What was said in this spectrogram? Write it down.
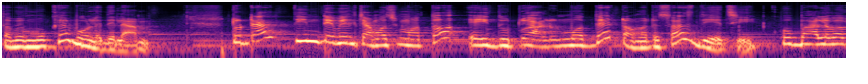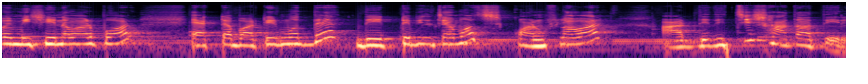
তবে মুখে বলে দিলাম। টোটাল তিন টেবিল চামচ মতো এই দুটো আলুর মধ্যে টমেটো সস দিয়েছি। খুব ভালোভাবে মিশিয়ে নেওয়ার পর একটা বাটির মধ্যে দেড় টেবিল চামচ কর্নফ্লাওয়ার আর দিয়ে দিচ্ছি সাদা তেল।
